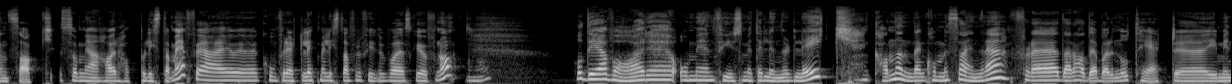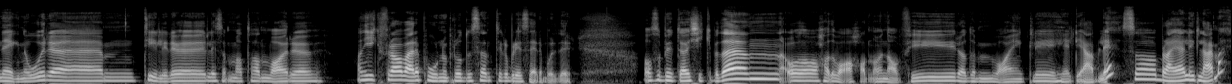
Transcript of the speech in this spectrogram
en sak som jeg har hatt på lista mi, for jeg eh, konfererte litt med lista for å finne ut hva jeg skal gjøre for noe. Mhm. Og det var eh, om en fyr som heter Leonard Lake. Kan hende den kommer seinere, for det, der hadde jeg bare notert uh, i mine egne ord uh, tidligere liksom at han var uh, Han gikk fra å være pornoprodusent til å bli seriemorder. Og så begynte jeg å kikke på den, og det var han og en annen fyr, og de var egentlig helt jævlig. Så blei jeg litt lei meg.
